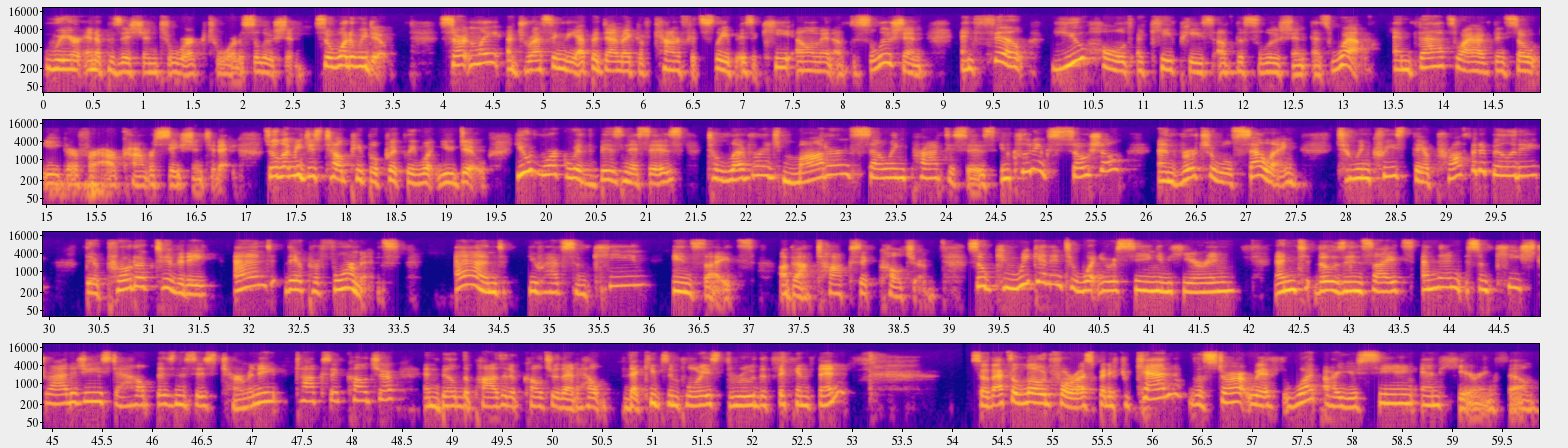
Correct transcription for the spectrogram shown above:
we're in a position to work toward a solution. So, what do we do? Certainly, addressing the epidemic of counterfeit sleep is a key element of the solution. And Phil, you hold a key piece of the solution as well. And that's why I've been so eager for our conversation today. So, let me just tell people quickly what you do. You work with businesses to leverage modern selling practices, including social and virtual selling, to increase their profitability, their productivity, and their performance and you have some keen insights about toxic culture. So, can we get into what you're seeing and hearing and those insights, and then some key strategies to help businesses terminate toxic culture and build the positive culture that help that keeps employees through the thick and thin? So that's a load for us, but if we can, we'll start with what are you seeing and hearing, Phil?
